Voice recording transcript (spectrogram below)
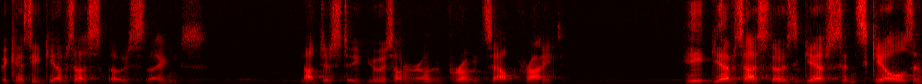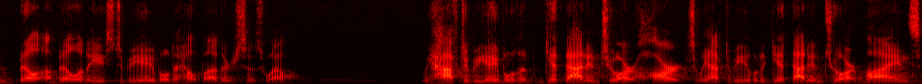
Because He gives us those things, not just to use on our own for our own self, right? He gives us those gifts and skills and abilities to be able to help others as well. We have to be able to get that into our hearts. We have to be able to get that into our minds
